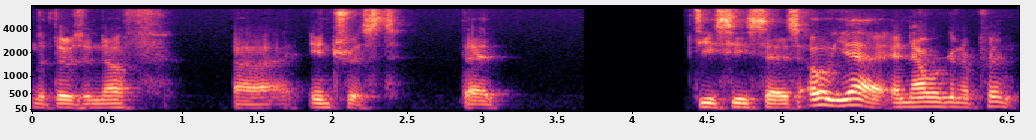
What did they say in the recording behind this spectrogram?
that there's enough uh, interest that DC says, "Oh yeah, and now we're going to print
